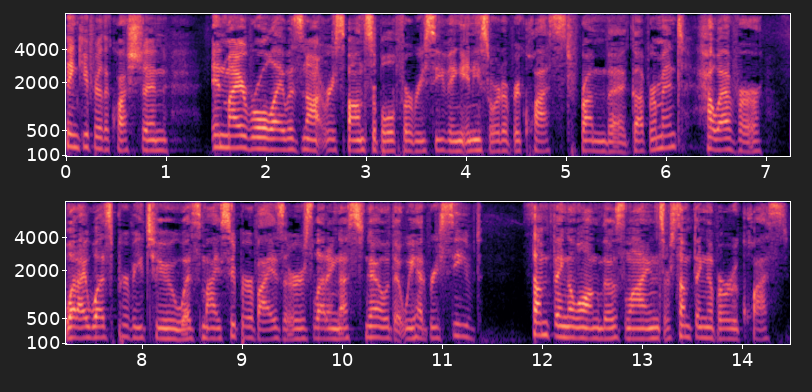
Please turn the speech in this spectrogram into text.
Thank you for the question. In my role, I was not responsible for receiving any sort of request from the government. However, what I was privy to was my supervisors letting us know that we had received something along those lines or something of a request.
